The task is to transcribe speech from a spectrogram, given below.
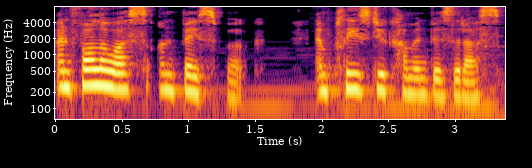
and follow us on Facebook. And please do come and visit us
